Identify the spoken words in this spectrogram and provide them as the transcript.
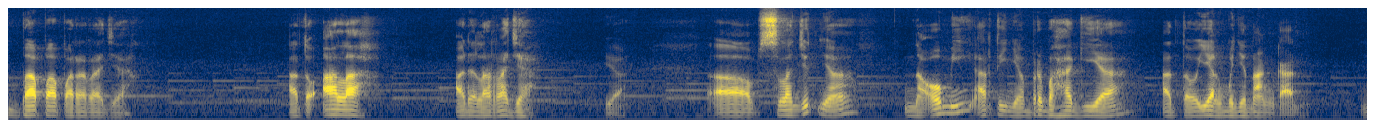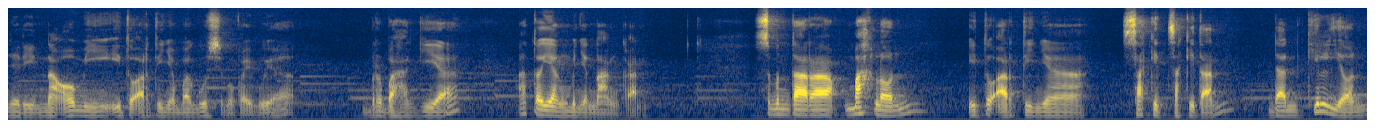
Bapa para raja atau Allah adalah raja. Ya. Uh, selanjutnya Naomi artinya berbahagia atau yang menyenangkan. Jadi Naomi itu artinya bagus Bapak Ibu ya. Berbahagia atau yang menyenangkan. Sementara Mahlon itu artinya sakit-sakitan dan Kilion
